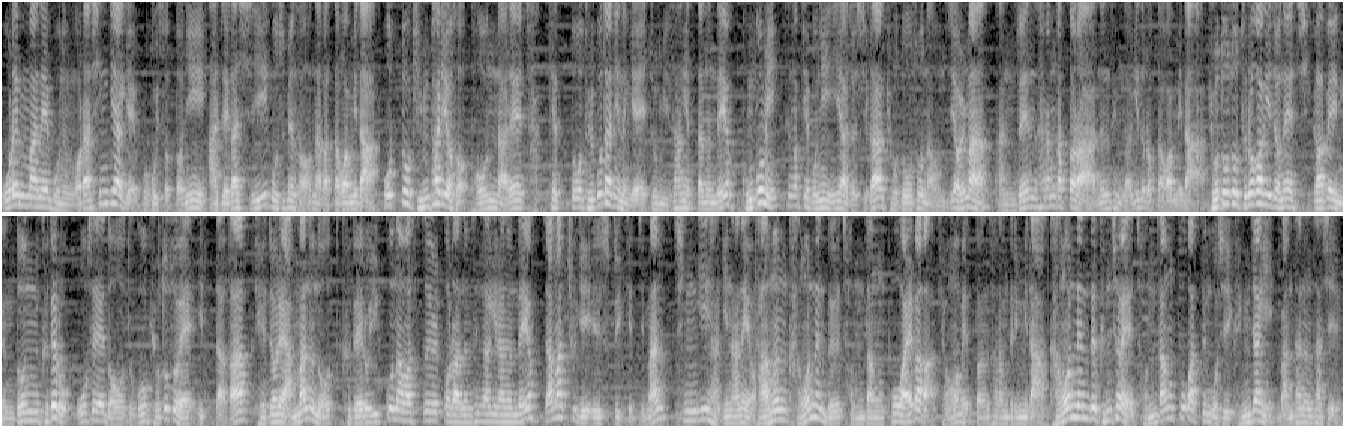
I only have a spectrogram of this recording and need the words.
오랜만에 보는 거라 신기하게 보고 있었더니 아재가 씩 웃으면서 나갔다고 합니다. 옷도 긴팔이어서 더운 날에 자켓도 들고 다니는 게 좀 이상했다는데요. 곰곰이 생각해보니 이 아저씨가 교도소 나온 지 얼마 안 된 사람 같더라는 생각이 들었다고 합니다. 교도소 들어가기 전에 지갑에 있는 돈 그대로 옷에 넣어두고 교도소에 있다가 계절에 안 맞는 옷 그대로 입고 나왔을 거라는 생각이라는데요. 짜맞추기일 수도 있겠지만 신 기하긴 하네요. 다음은 강원랜드 전당포 알바가 경험했던 사람들입니다. 강원랜드 근처에 전당포 같은 곳이 굉장히 많다는 사실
